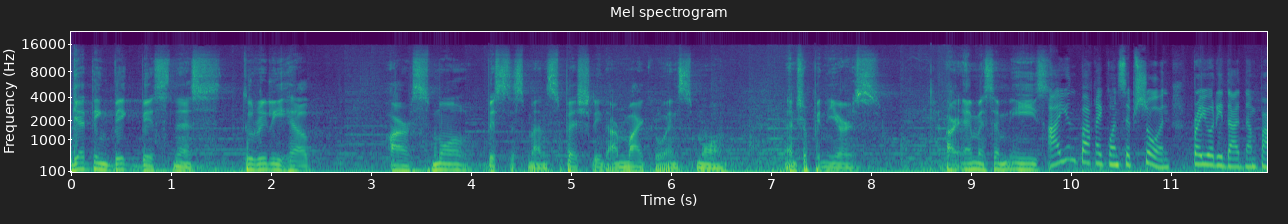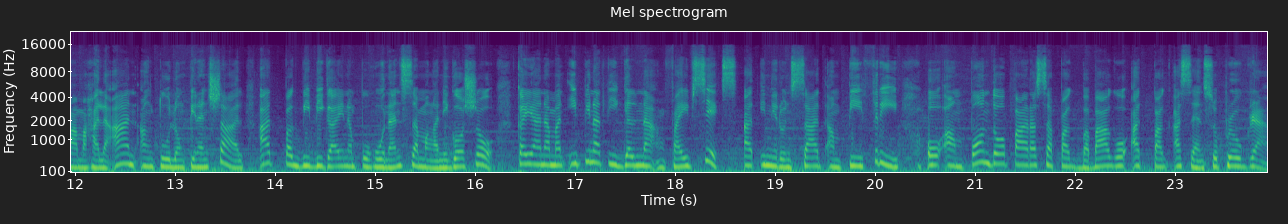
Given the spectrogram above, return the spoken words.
getting big business to really help our small businessmen, especially our micro and small entrepreneurs. Our MSMEs Ayon pa kay Concepcion, prioridad ng pamahalaan ang tulong pinansyal at pagbibigay ng puhunan sa mga negosyo. Kaya naman ipinatigil na ang 5-6 at inilunsad ang P3 o ang Pondo para sa Pagbabago at Pag-Asenso Program.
